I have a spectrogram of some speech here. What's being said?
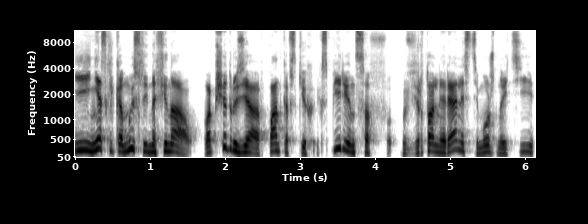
И несколько мыслей на финал. Вообще, друзья, панковских экспириенсов в виртуальной реальности можно найти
